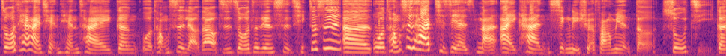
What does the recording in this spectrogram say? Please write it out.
昨天还前天才跟我同事聊到执着这件事情，就是呃，我同事他其实也蛮爱看心理学方面的书籍跟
